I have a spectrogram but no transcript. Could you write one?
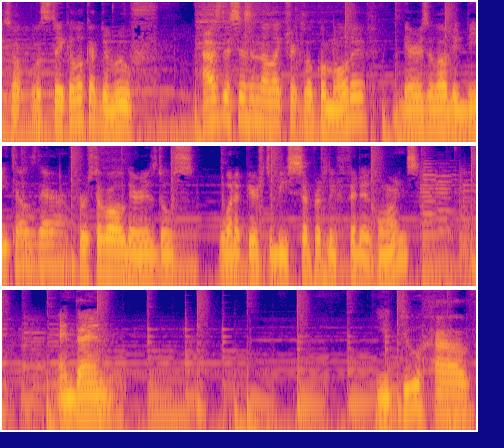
So let's take a look at the roof. As this is an electric locomotive, there is a lot of details there. First of all, there is those what appears to be separately fitted horns. And then you do have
